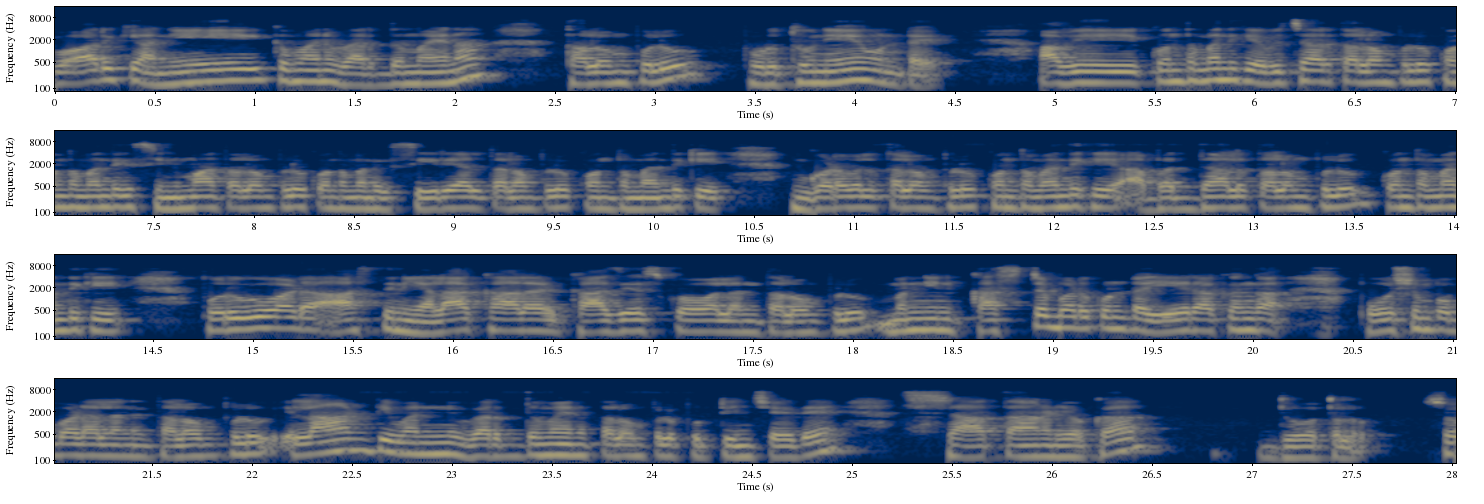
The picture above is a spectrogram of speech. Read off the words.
వారికి అనేకమైన వ్యర్థమైన తలంపులు పుడుతూనే ఉంటాయి. అవి కొంతమందికి వ్యభిచార తలంపులు కొంతమందికి సినిమా తలంపులు కొంతమందికి సీరియల్ తలంపులు కొంతమందికి గొడవల తలంపులు కొంతమందికి అబద్ధాల తలంపులు కొంతమందికి పొరుగువాడి ఆస్తిని ఎలా కాల కాజేసుకోవాలని తలంపులు మరి నేను కష్టపడకుండా ఏ రకంగా పోషింపబడాలనే తలంపులు ఇలాంటివన్నీ వ్యర్థమైన తలంపులు పుట్టించేదే శాతానుడి యొక్క దూతలు. సో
